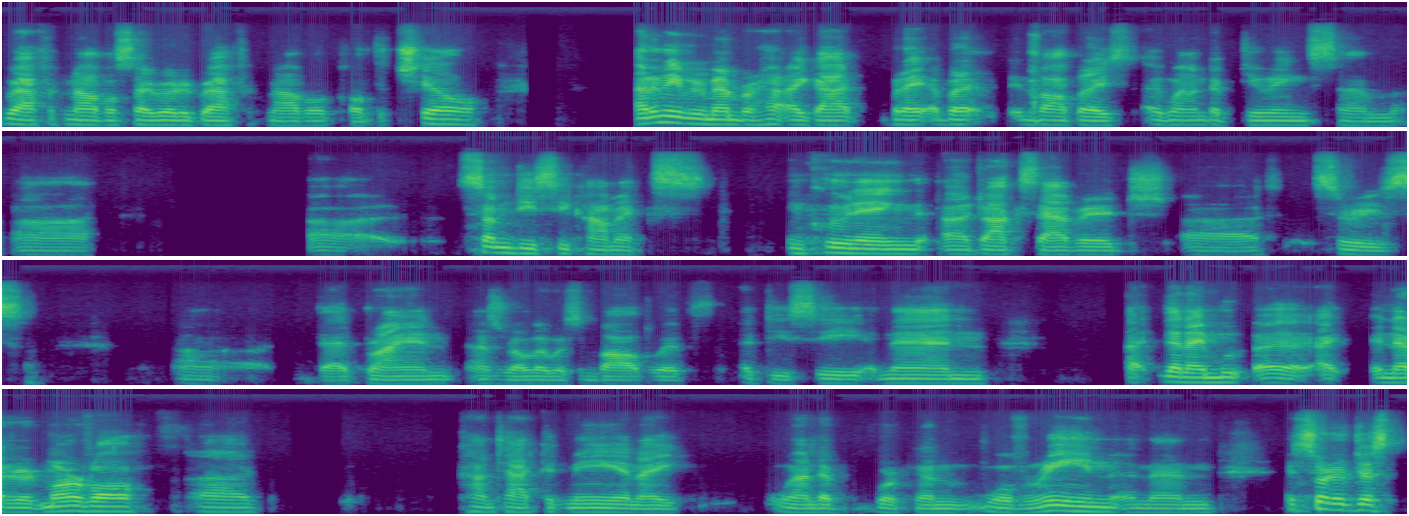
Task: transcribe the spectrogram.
graphic novel. So I wrote a graphic novel called The Chill. I don't even remember how I got, but I but involved. But I, I wound up doing some uh, uh, some DC comics, including uh, Doc Savage uh, series uh, that Brian Azzarello was involved with at DC, and then uh, then I moved. Uh, an editor at Marvel uh, contacted me, and I wound up working on Wolverine, and then it sort of just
